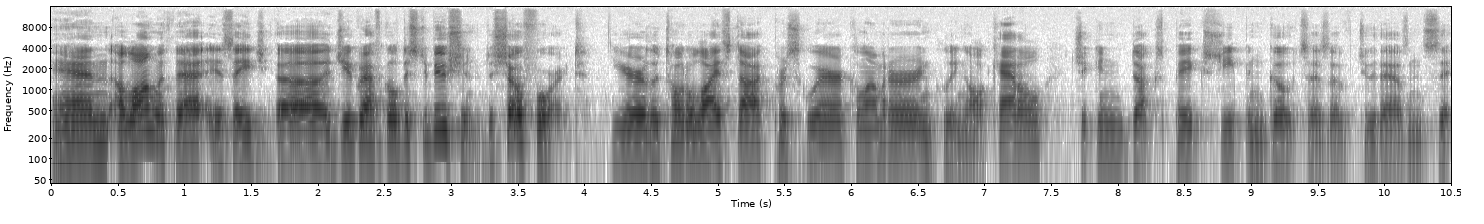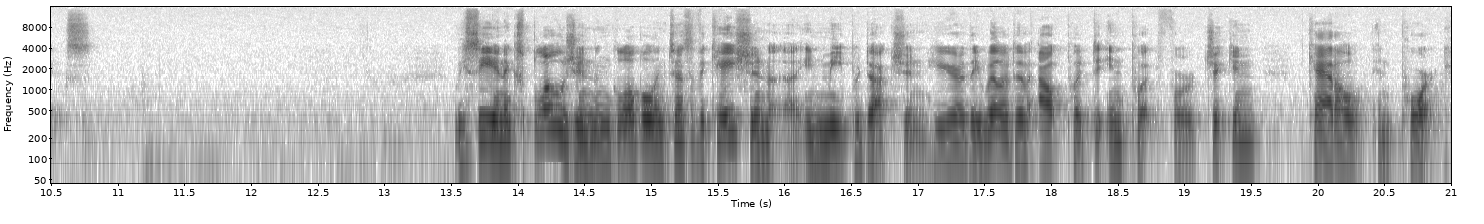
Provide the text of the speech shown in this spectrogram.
And along with that is a uh, geographical distribution to show for it. Here are the total livestock per square kilometer, including all cattle, chicken, ducks, pigs, sheep, and goats as of 2006. We see an explosion in global intensification uh, in meat production. Here, the relative output to input for chicken, cattle, and pork.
